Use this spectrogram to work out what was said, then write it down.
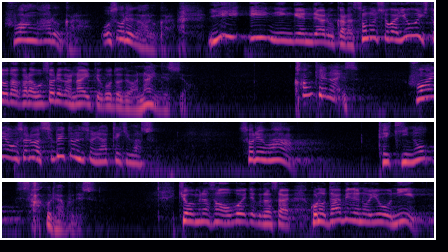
不安があるから恐れがあるから。いいいい人間であるからその人が良い人だから恐れがないということではないんですよ。関係ないです。不安や恐れは全ての人にやってきます。それは敵の策略です。今日皆さん覚えてください。このダビデのように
